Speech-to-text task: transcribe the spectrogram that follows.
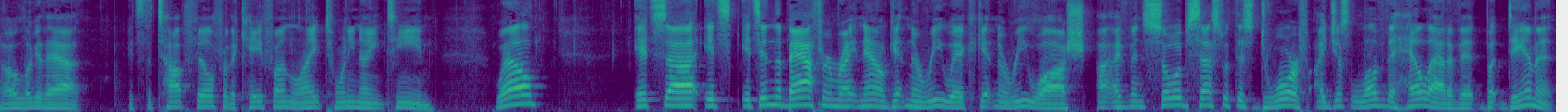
Oh, look at that. It's the top fill for the Kayfun Lite 2019. Well, it's uh it's it's in the bathroom right now getting a rewick, getting a rewash. I- I've been so obsessed with this dwarf. I just love the hell out of it, but damn it.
